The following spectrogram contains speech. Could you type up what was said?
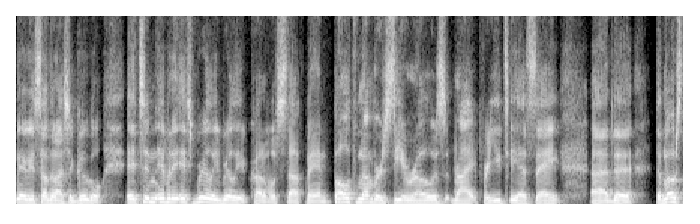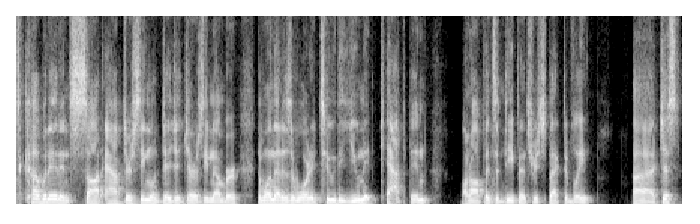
maybe it's something I should Google. It's in, it's really, really incredible stuff, man. Both number zeros, right, for UTSA. Uh, the the most coveted and sought after single digit jersey number, the one that is awarded to the unit captain on offense and defense, respectively. Uh, just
